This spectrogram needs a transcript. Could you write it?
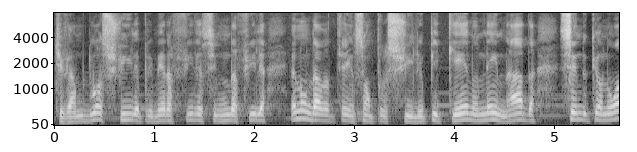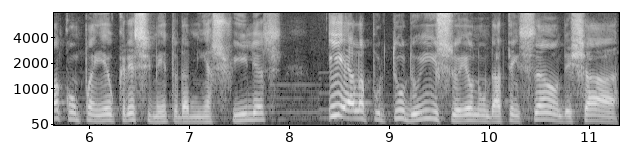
Tivemos duas filhas, primeira filha, segunda filha. Eu não dava atenção para os filhos pequenos, nem nada, sendo que eu não acompanhei o crescimento das minhas filhas. E ela, por tudo isso, eu não dar atenção, deixar,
